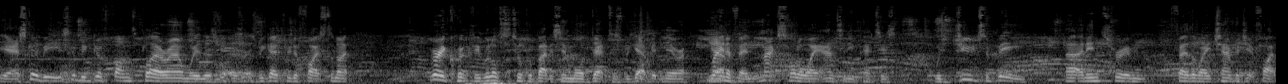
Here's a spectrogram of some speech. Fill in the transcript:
Yeah, it's going to be it's going to be good fun to play around with as, as, as we go through the fights tonight. Very quickly, we'll obviously talk about this in more depth as we get a bit nearer. Main Yeah. event: Max Holloway, Anthony Pettis was due to be uh, an interim featherweight championship fight.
